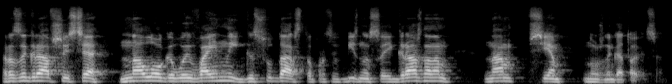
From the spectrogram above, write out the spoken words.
разыгравшейся налоговой войны государства против бизнеса и гражданам нам всем нужно готовиться?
